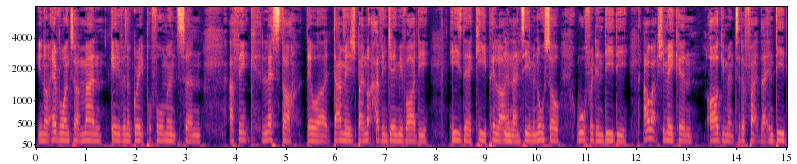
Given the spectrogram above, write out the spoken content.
you know, everyone to a man gave in a great performance, and I think Leicester they were damaged by not having Jamie Vardy. He's their key pillar in Mm. that team, and also Wilfred Ndidi. I'll actually make an argument to the fact that Ndidi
